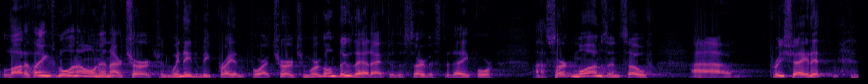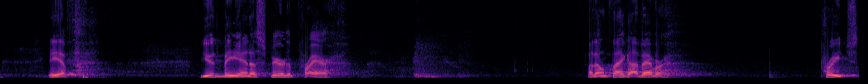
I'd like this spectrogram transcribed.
a lot of things going on in our church, and we need to be praying for our church. And we're going to do that after the service today for uh, certain ones. And so I uh, appreciate it if you'd be in a spirit of prayer. I don't think I've ever preached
